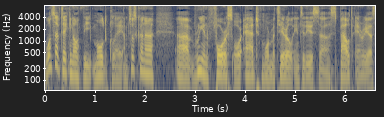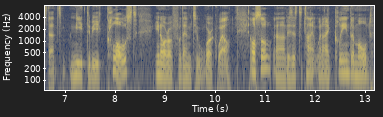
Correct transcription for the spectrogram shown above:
Once I've taken off the mold clay, I'm just gonna uh, reinforce or add more material into these uh, spout areas that need to be closed in order for them to work well. Also, uh, this is the time when I clean the mold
